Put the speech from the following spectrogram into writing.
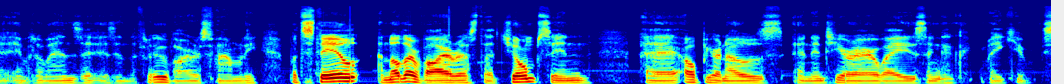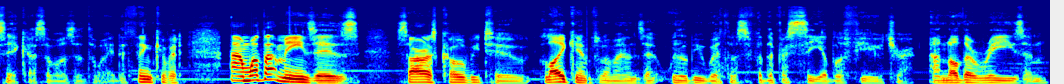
uh, influenza is in the flu virus family, but still another virus that jumps in uh, up your nose and into your airways and can make you sick, I suppose is the way to think of it. And what that means is SARS-CoV-2, like influenza, will be with us for the foreseeable future. Another reason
